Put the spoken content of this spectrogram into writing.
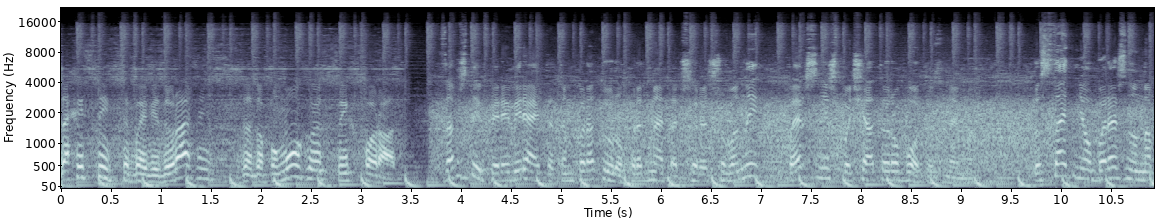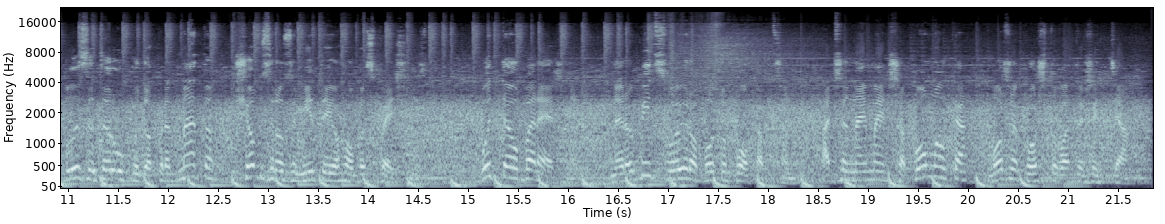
Захистіть себе від уражень за допомогою цих порад. Завжди перевіряйте температуру предмета чи речовини, перш ніж почати роботу з ними. Достатньо обережно наблизити руку до предмету, щоб зрозуміти його безпечність. Будьте обережні, не робіть свою роботу похабцем, адже найменша помилка може коштувати життя.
